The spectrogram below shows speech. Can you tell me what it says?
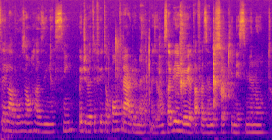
Sei lá, vou usar um rosinha assim. Eu devia ter feito ao contrário, né? Mas eu não sabia que eu ia estar tá fazendo isso aqui nesse minuto.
